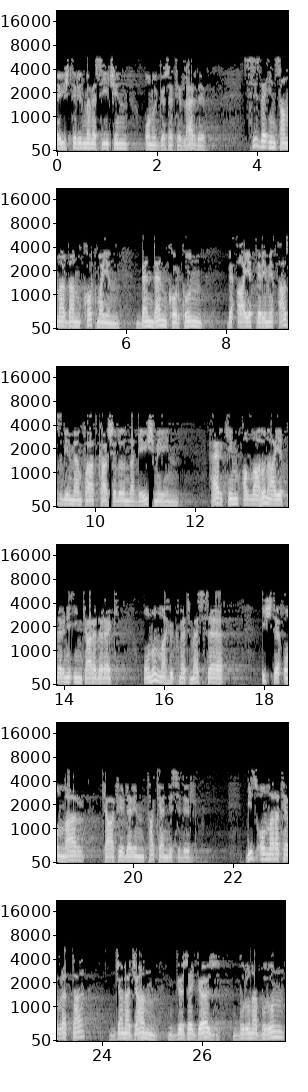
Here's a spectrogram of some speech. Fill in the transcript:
değiştirilmemesi için onu gözetirlerdi. Siz de insanlardan korkmayın, benden korkun ve ayetlerimi az bir menfaat karşılığında değişmeyin. Her kim Allah'ın ayetlerini inkar ederek onunla hükmetmezse, işte onlar kafirlerin ta kendisidir. Biz onlara Tevrat'ta, cana can, göze göz, buruna burun,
